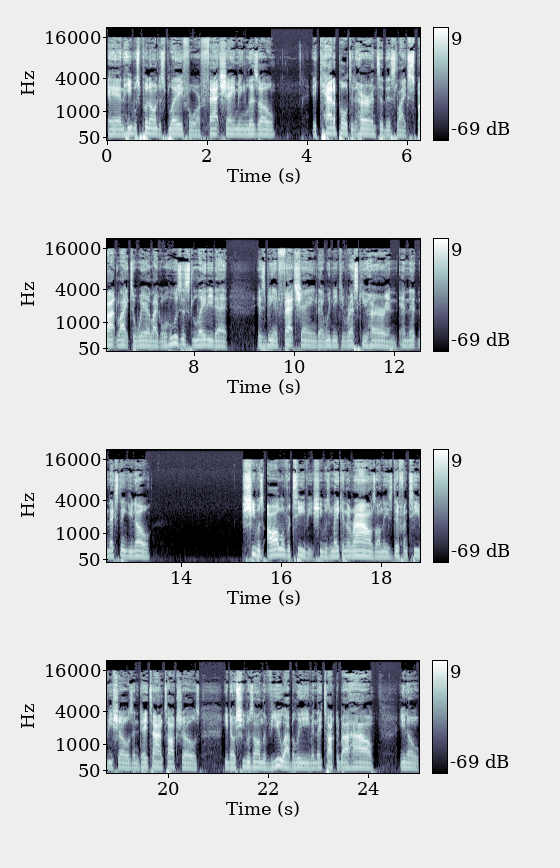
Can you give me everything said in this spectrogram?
And he was put on display for fat shaming Lizzo. It catapulted her into this like spotlight to where like, well, who is this lady that is being fat shamed that we need to rescue her and and the next thing you know, she was all over TV. She was making the rounds on these different TV shows and daytime talk shows. You know, she was on The View, I believe, and they talked about how, you know,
